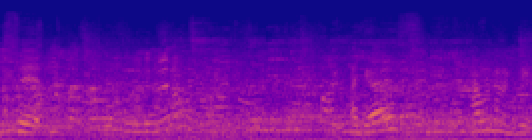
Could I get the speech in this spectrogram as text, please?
Where are we gonna sit? I guess. How are we gonna get?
